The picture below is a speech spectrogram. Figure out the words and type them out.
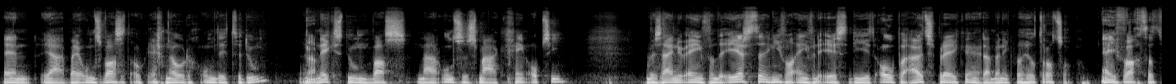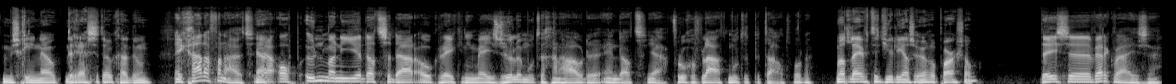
En ja, bij ons was het ook echt nodig om dit te doen. Niks doen was naar onze smaak geen optie. We zijn nu een van de eerste, in ieder geval een van de eerste die het open uitspreken. Daar ben ik wel heel trots op. En je verwacht dat misschien ook de rest het ook gaat doen? Ik ga ervan uit. Ja. op een manier dat ze daar ook rekening mee zullen moeten gaan houden. En dat ja, vroeg of laat moet het betaald worden. Wat levert het jullie als Europarks op? Deze werkwijze.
